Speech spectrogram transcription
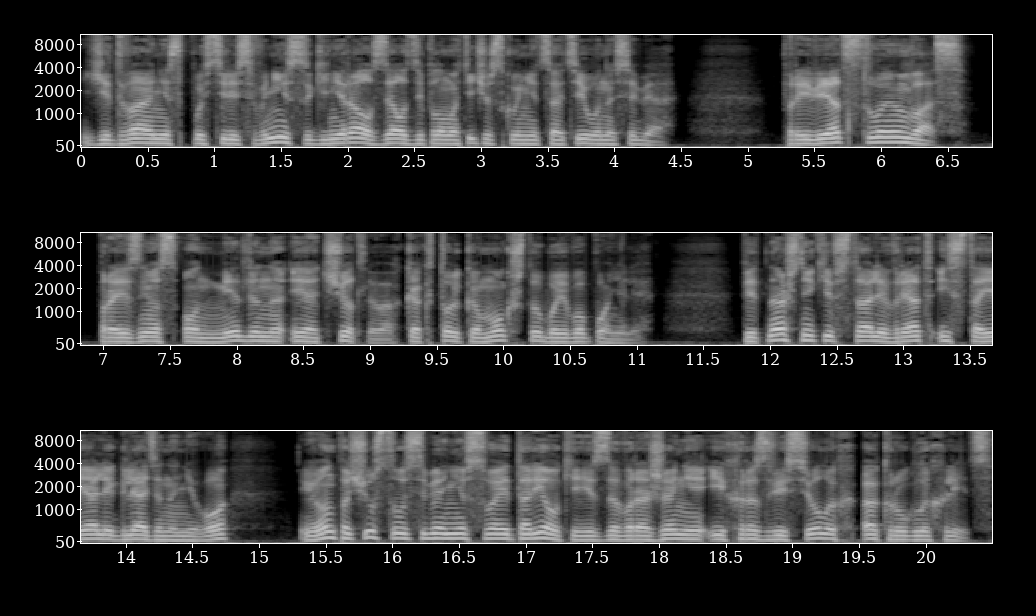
Едва они спустились вниз, генерал взял дипломатическую инициативу на себя. «Приветствуем вас», — произнес он медленно и отчетливо, как только мог, чтобы его поняли. Пятнашники встали в ряд и стояли, глядя на него, и он почувствовал себя не в своей тарелке из-за выражения их развеселых, округлых лиц.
